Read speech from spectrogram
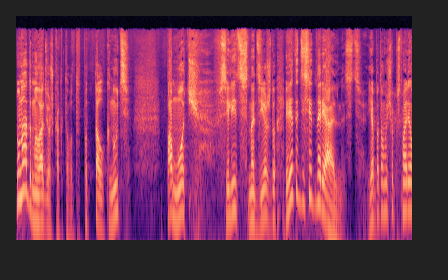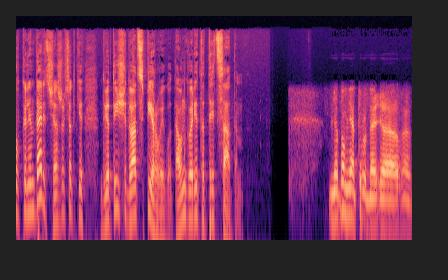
Ну, надо молодежь как-то вот подтолкнуть, помочь, вселить надежду? Или это действительно реальность? Я потом еще посмотрел в календарь, сейчас же все-таки 2021 год, а он говорит о 30-м. Я думаю, мне трудно, э,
